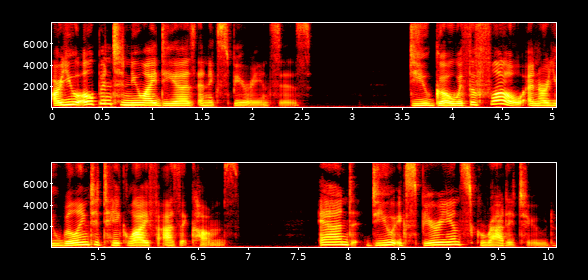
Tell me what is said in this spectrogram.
Are you open to new ideas and experiences? Do you go with the flow and are you willing to take life as it comes? And do you experience gratitude?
